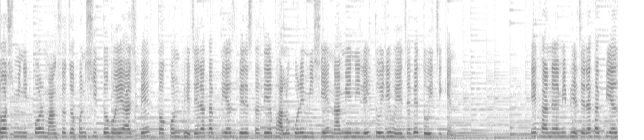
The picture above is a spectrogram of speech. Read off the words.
দশ মিনিট পর মাংস যখন সিদ্ধ হয়ে আসবে, তখন ভেজে রাখা পেঁয়াজ বেরেস্তা দিয়ে ভালো করে মিশিয়ে নামিয়ে নিলেই তৈরি হয়ে যাবে দই চিকেন। এখানে আমি ভেজে রাখা পেঁয়াজ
